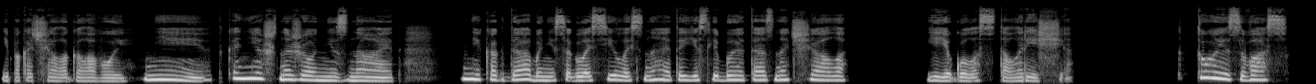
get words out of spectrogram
И покачала головой. «Нет, конечно же он не знает. Никогда бы не согласилась на это, если бы это означало...» Ее голос стал резче. «Кто из вас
